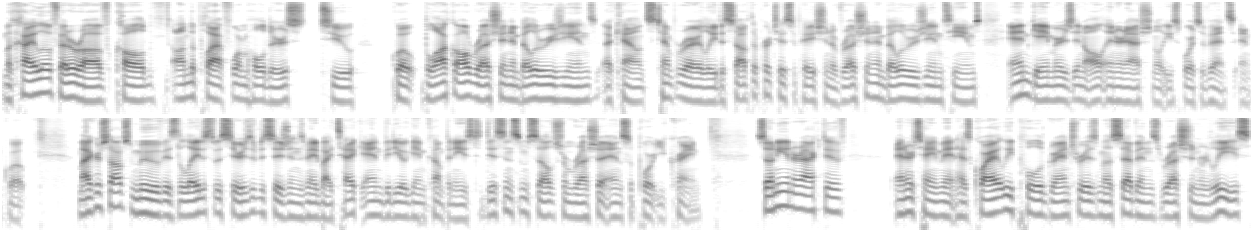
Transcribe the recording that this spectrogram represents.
Mikhailo Fedorov called on the platform holders to quote block all Russian and Belarusian accounts temporarily to stop the participation of Russian and Belarusian teams and gamers in all international esports events end quote. Microsoft's move is the latest of a series of decisions made by tech and video game companies to distance themselves from Russia and support Ukraine. Sony Interactive Entertainment has quietly pulled Gran Turismo 7's Russian release.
